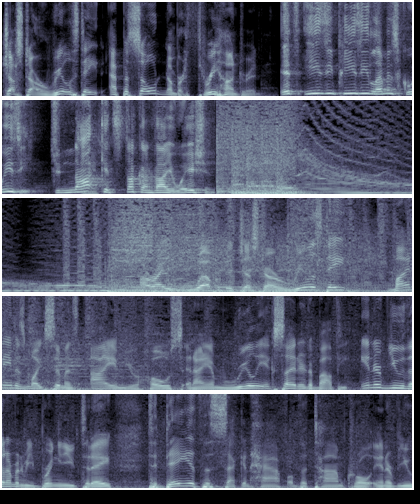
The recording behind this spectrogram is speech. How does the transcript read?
Just Start Real Estate episode number 300. It's easy peasy lemon squeezy. Do not get stuck on valuation. All right, welcome to Just Start Real Estate. My name is Mike Simmons. I am your host, and I am really excited about the interview that I'm going to be bringing you today. Today is the second half of the Tom Krol interview,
